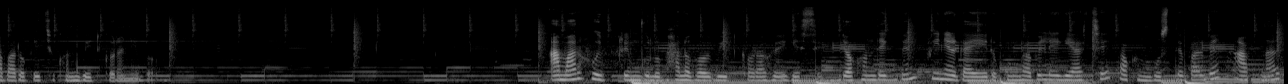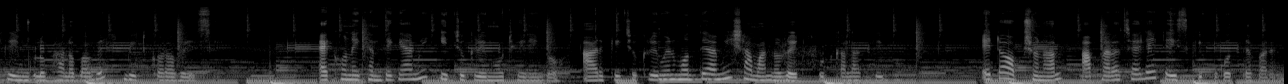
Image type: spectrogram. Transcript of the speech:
আবারও কিছুক্ষণ বিট করে নেব। আমার হুইপ ক্রিমগুলো ভালোভাবে বিট করা হয়ে গেছে। যখন দেখবেন পিনের গায়ে এরকমভাবে লেগে আসছে, তখন বুঝতে পারবেন আপনার ক্রিমগুলো ভালোভাবে বিট করা হয়েছে। এখন এখান থেকে আমি কিছু ক্রিম উঠিয়ে নিব। আর কিছু ক্রিমের মধ্যে আমি সামান্য রেড ফুড কালার দিব। এটা অপশনাল, আপনারা চাইলে এটা স্কিপ করতে পারেন।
